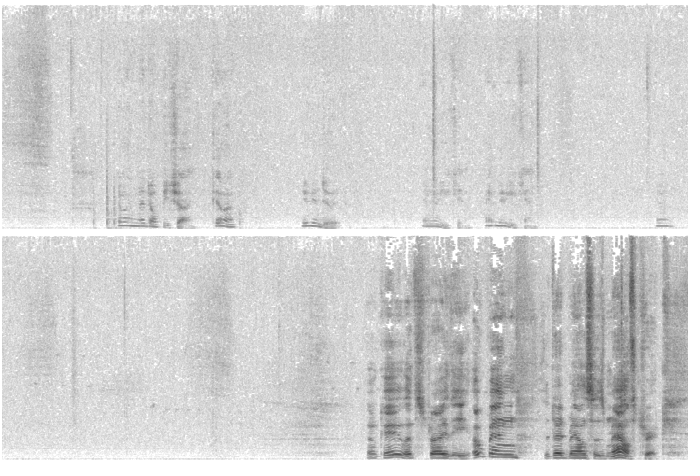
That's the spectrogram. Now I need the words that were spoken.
Come on, now don't be shy. Come on. You can do it. I know you can. I know you can. Yeah. Okay, let's try the open the dead mouse's mouth trick.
